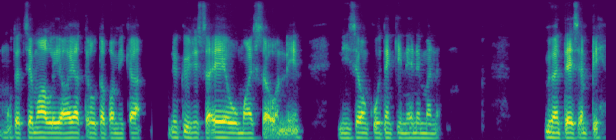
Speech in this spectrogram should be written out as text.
mutta se malli ja ajattelutapa, mikä nykyisissä EU-maissa on, niin, niin se on kuitenkin enemmän myönteisempi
